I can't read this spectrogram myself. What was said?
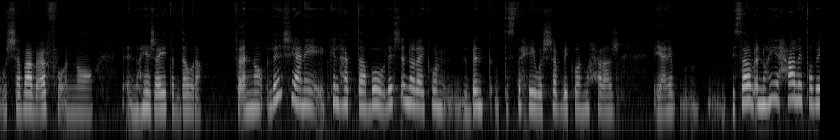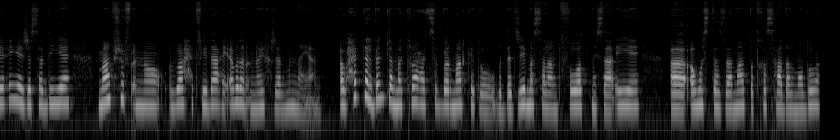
والشباب عرفوا إنه إنه هي جاية الدورة. فإنه ليش يعني كل هالتابو؟ ليش إنه لا يكون البنت بتستحي والشاب بيكون محرج؟ يعني بسبب إنه هي حالة طبيعية جسدية ما بشوف إنه الواحد في داعي ابدا إنه يخجل منها يعني. أو حتى البنت لما تروح على السوبر ماركت وبدها تجيب مثلا فوط نسائية أو مستلزمات بتخص هذا الموضوع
